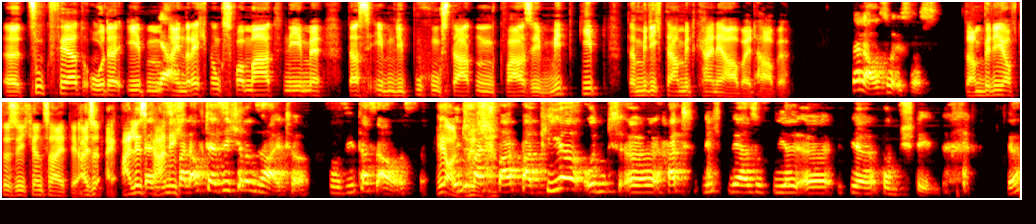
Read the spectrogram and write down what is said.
äh, Zugpferd oder eben ja. ein Rechnungsformat nehme, das eben die Buchungsdaten quasi mitgibt, damit ich damit keine Arbeit habe. Genau, so ist es. Dann bin ich auf der sicheren Seite. Also äh, alles Dann gar nicht. Ist man auf der sicheren Seite. So sieht das aus. Ja, und man spart Papier und äh, hat nicht mehr so viel äh, hier rumstehen. Ja,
